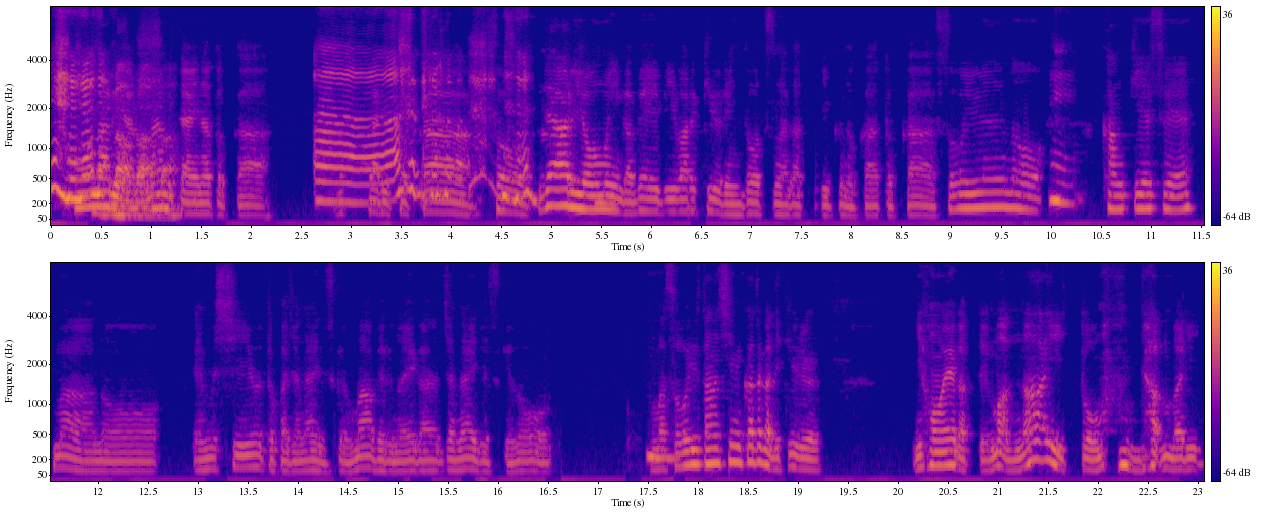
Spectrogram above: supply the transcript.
うなるやろなみたいなとか、ああったりとか、そう。で、ある用務員がベイビー・ワルキューレにどうつながっていくのかとか、そういうの関係性、まあ、あの、MCU とかじゃないですけど、マーベルの映画じゃないですけど、まあ、そういう楽しみ方ができる日本映画って、まあ、ないと思うんで、あんまり。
